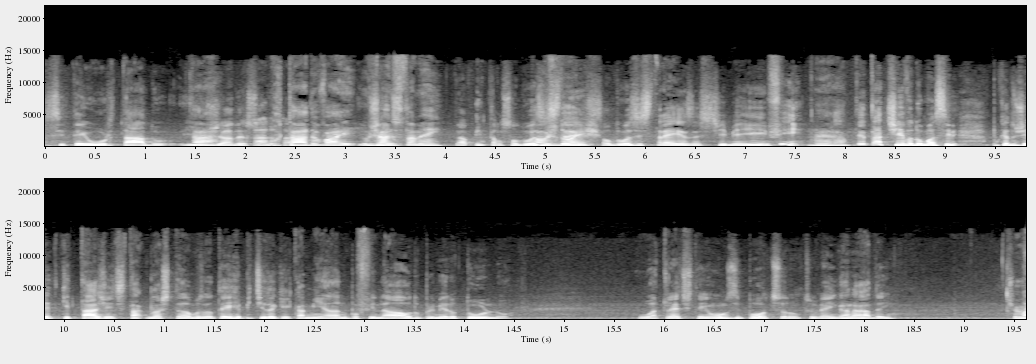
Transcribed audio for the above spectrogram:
se tem o Hurtado e Tá. o Janderson. Hurtado. Hurtado vai. O Jandes também. Tá, Então, são duas Tá estreias. dois. São duas estreias nesse time aí, enfim. É. É. a tentativa do Mancini. Porque do jeito que tá, gente, tá- nós estamos, eu tenho repetido aqui, caminhando para o final do primeiro turno. O Atlético tem 11 pontos, se eu não estiver enganado, hein? Deixa O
